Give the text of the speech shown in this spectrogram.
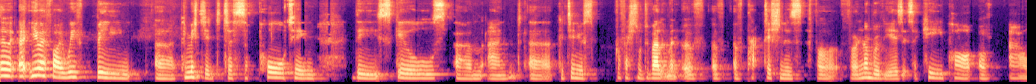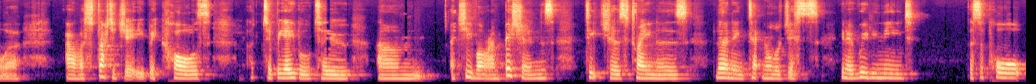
So at UFI, we've been uh, committed to supporting the skills um, and uh, continuous professional development of, of, of, practitioners for, for a number of years. It's a key part of our, our strategy because to be able to um, achieve our ambitions, teachers, trainers, learning technologists, you know, really need the support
